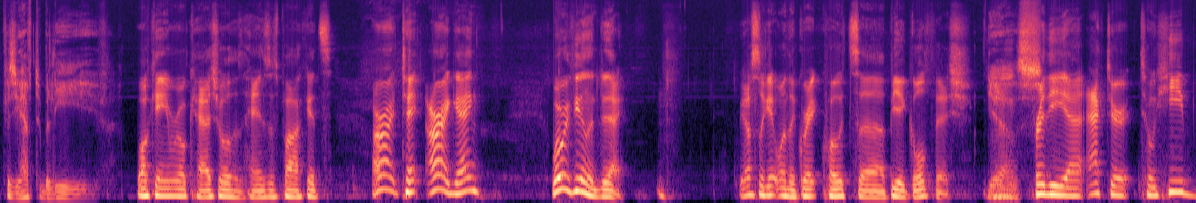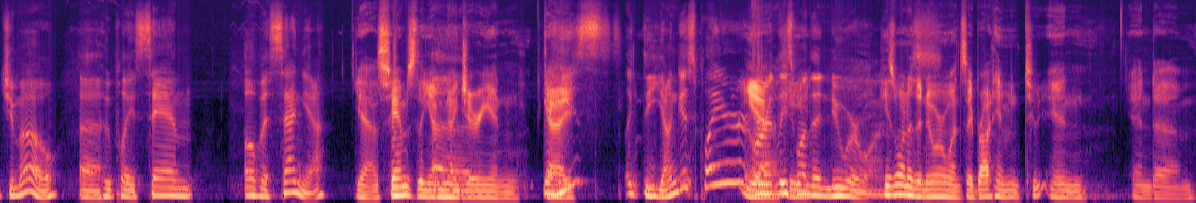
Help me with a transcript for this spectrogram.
because you have to believe. Walking in real casual with his hands in his pockets. All right, ta- all right, gang. What are we feeling today? We also get one of the great quotes, uh, be a goldfish. Yes. For the uh, actor Toheeb Jimoh, uh, who plays Sam Obisanya. yeah, Sam's the young Nigerian Uh, Yeah, guy. he's like the youngest player, or Yeah, at least he- one of the newer ones. He's one of the newer ones. They brought him to in and um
